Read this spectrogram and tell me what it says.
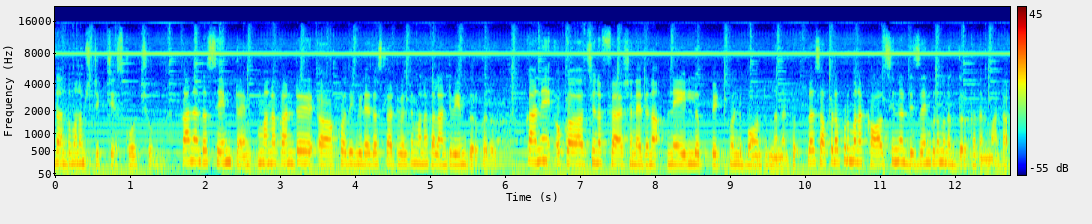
దాంతో మనం స్టిక్ చేసుకోవచ్చు. కానీ అట్ ద సేమ్ టైం మనకంటే ఆ, కొద్దిగా విలేజెస్లో అటు వెళ్తే మనకు అలాంటివి ఏం దొరకదు. కానీ ఒక చిన్న ఫ్యాషన్ ఏదైనా నెయిల్ పెట్టుకోండి బాగుంటుంది అన్నట్టు. ప్లస్ అప్పుడప్పుడు మనకు కావాల్సిన డిజైన్ కూడా మనకు దొరకదనమాట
